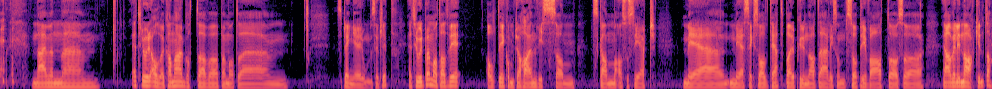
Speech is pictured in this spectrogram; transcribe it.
nei, men jeg tror alle kan ha godt av å på en måte sprenge rommet sitt litt. Jeg tror på en måte at vi alltid kommer til å ha en viss sånn skam assosiert med, med seksualitet, bare av at det er liksom så privat og så ja, veldig nakent. da.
